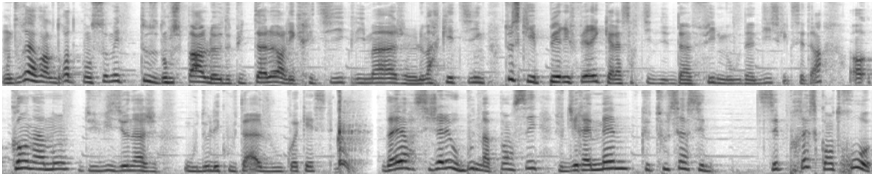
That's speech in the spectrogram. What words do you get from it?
on devrait avoir le droit de consommer tout ce dont je parle euh, depuis tout à l'heure, les critiques, l'image, le marketing, tout ce qui est périphérique à la sortie d'un film ou d'un disque, etc. en- Qu'en amont du visionnage ou de l'écoutage ou quoi qu'est-ce. D'ailleurs, si j'allais au bout de ma pensée, je dirais même que tout ça c'est presque en trop.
